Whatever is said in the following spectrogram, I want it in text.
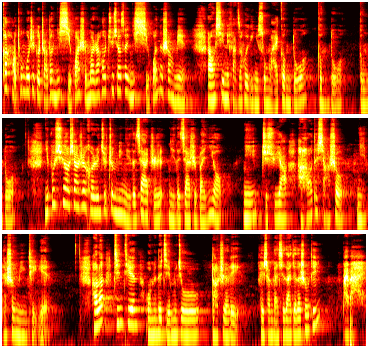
刚好通过这个找到你喜欢什么，然后聚焦在你喜欢的上面，然后心理法则会给你送来更多、更多、更多。你不需要向任何人去证明你的价值，你的价值本有，你只需要好好的享受你的生命体验。好了，今天我们的节目就到这里，非常感谢大家的收听，拜拜。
